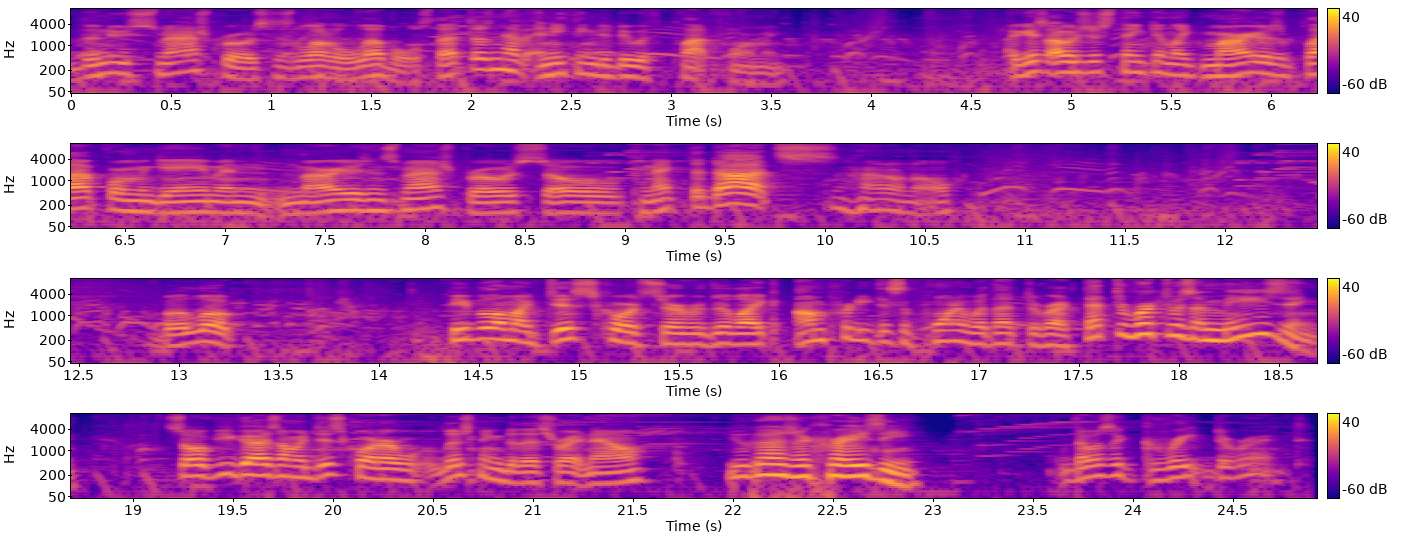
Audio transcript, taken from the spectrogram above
the new Smash Bros. has a lot of levels. That doesn't have anything to do with platforming. I guess I was just thinking like Mario's a platforming game and Mario's in Smash Bros. So connect the dots. I don't know. But look, people on my Discord server, they're like, I'm pretty disappointed with that direct. That direct was amazing. So if you guys on my Discord are listening to this right now, you guys are crazy. That was a great direct.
